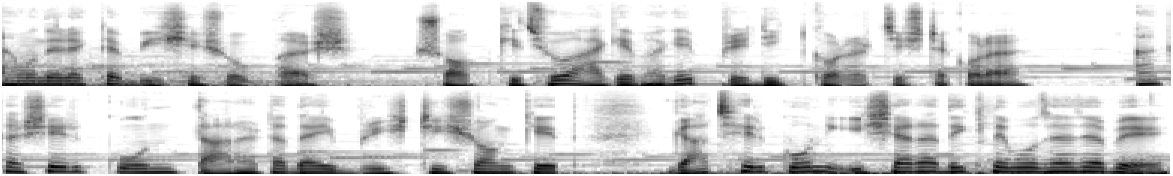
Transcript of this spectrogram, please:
আমাদের একটা বিশেষ অভ্যাস সব কিছু আগেভাগে প্রেডিক্ট করার চেষ্টা করা। আকাশের কোন তারাটা দেয় বৃষ্টির সংকেত, গাছের কোন ইশারা দেখলে বোঝা যাবে?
